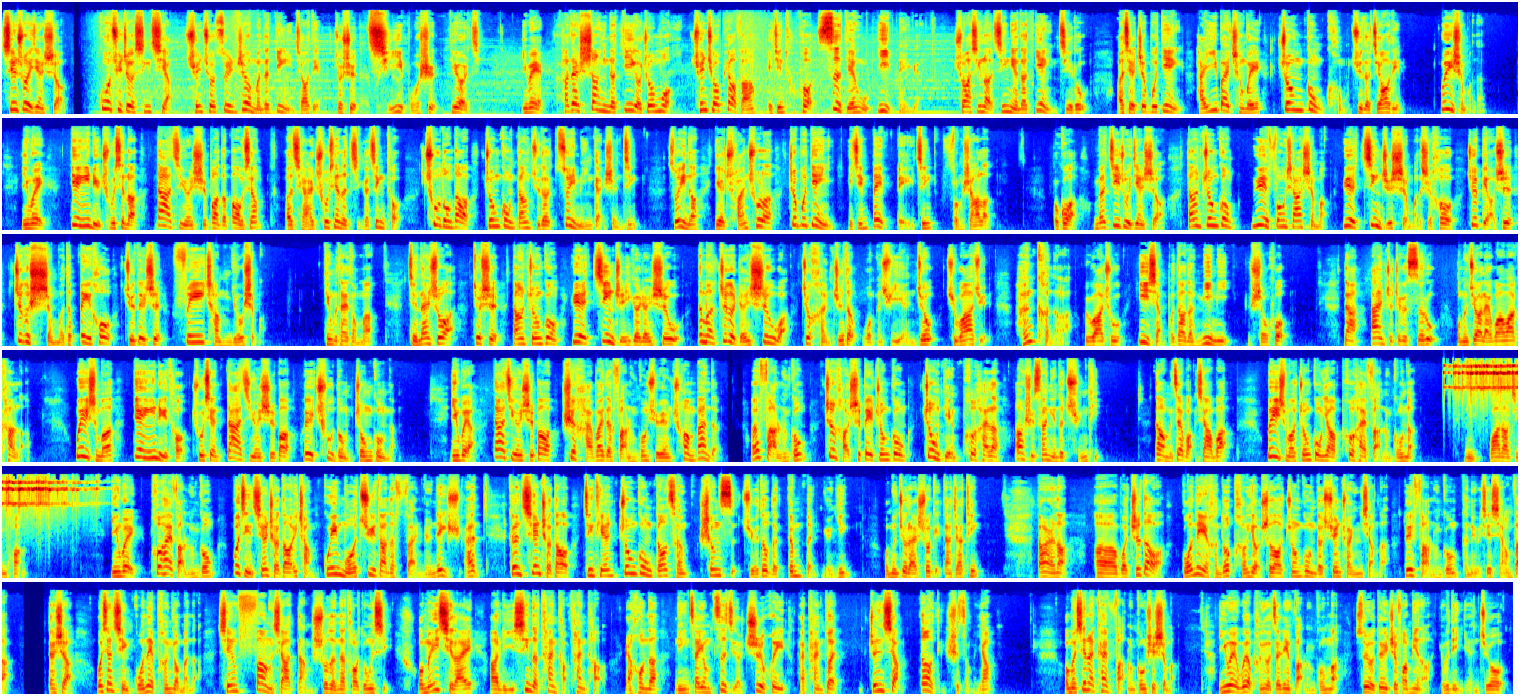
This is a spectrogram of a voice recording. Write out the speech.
先说一件事哦，过去这个星期啊，全球最热门的电影焦点就是《奇异博士》第二集，因为它在上映的第一个周末，全球票房已经突破四点五亿美元，刷新了今年的电影纪录。而且这部电影还意外成为中共恐惧的焦点。为什么呢？因为电影里出现了《大纪元时报》的报箱，而且还出现了几个镜头。触动到中共当局的最敏感神经，所以呢，也传出了这部电影已经被北京封杀了。不过，我们要记住一件事哦：当中共越封杀什么，越禁止什么的时候，就表示这个什么的背后绝对是非常有什么。听不太懂吗？简单说啊，就是当中共越禁止一个人事物，那么这个人事物啊，就很值得我们去研究、去挖掘，很可能啊，会挖出意想不到的秘密与收获。那按着这个思路，我们就要来挖挖看了。为什么电影里头出现《大纪元时报》会触动中共呢？因为啊，《大纪元时报》是海外的法轮功学员创办的，而法轮功正好是被中共重点迫害了二十三年的群体。那我们再往下挖，为什么中共要迫害法轮功呢？你挖到金矿，因为迫害法轮功。不仅牵扯到一场规模巨大的反人类血案，更牵扯到今天中共高层生死决斗的根本原因。我们就来说给大家听。当然了，呃，我知道啊，国内很多朋友受到中共的宣传影响呢，对法轮功可能有些想法。但是啊，我想请国内朋友们呢，先放下党说的那套东西，我们一起来啊、理性的探讨探讨。然后呢，您再用自己的智慧来判断真相到底是怎么样。我们先来看法轮功是什么？因为我有朋友在练法轮功嘛，所以我对这方面啊有点研究。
